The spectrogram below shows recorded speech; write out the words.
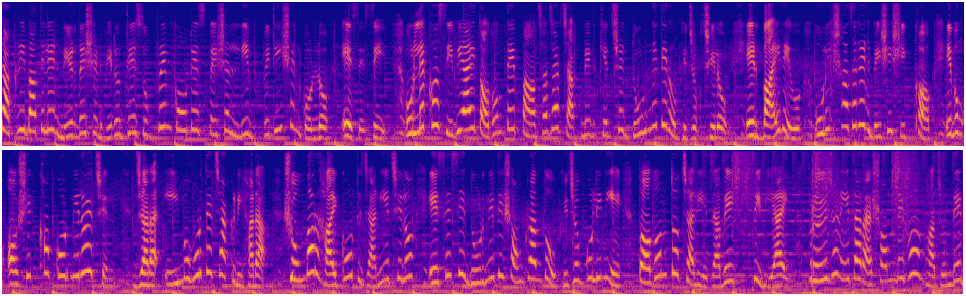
চাকরি বাতিলের নির্দেশের বিরুদ্ধে সুপ্রিম কোর্টে স্পেশাল লিভ পিটিশন করল এসএসসি। উল্লেখ্য, সিবিআই তদন্তে পাঁচ হাজার চাকরির ক্ষেত্রে দুর্নীতির অভিযোগ ছিল। এর বাইরেও উনিশ হাজারের বেশি শিক্ষক এবং অশিক্ষক কর্মী রয়েছেন যারা এই মুহূর্তে চাকরি হারা সোমবার হাইকোর্ট জানিয়েছিল, এসএসসি দুর্নীতি সংক্রান্ত অভিযোগগুলি নিয়ে তদন্ত চালিয়ে যাবে সিবিআই। প্রয়োজনে তারা সন্দেহ ভাজনদের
